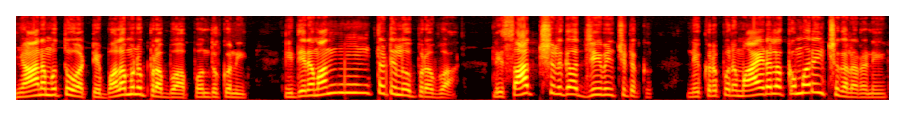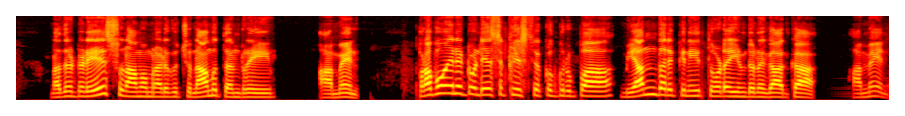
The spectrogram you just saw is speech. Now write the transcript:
జ్ఞానముతో అట్టి బలమును ప్రభు పొందుకొని ఈ దినమంతటిలో ప్రభు నీ సాక్షులుగా జీవించుటకు నీ కృపను మాయడలో కుమ్మరించగలరని ఏ సునామం అడుగుచున్నాము తండ్రి. ఆమెన్. ప్రభు అయినటువంటి యేసుక్రీస్తు యొక్క కృప మీ అందరికీ తోడయుండునుగాక ఆమెన్.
